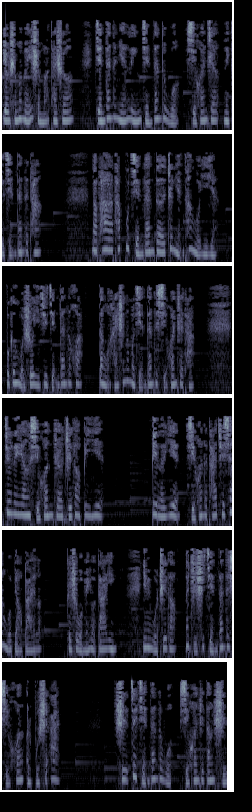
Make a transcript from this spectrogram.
有什么没什么，他说，简单的年龄，简单的我，喜欢着那个简单的他，哪怕他不简单的正眼看我一眼，不跟我说一句简单的话，但我还是那么简单的喜欢着他，就那样喜欢着，直到毕业，毕了业，喜欢的他却向我表白了，可是我没有答应，因为我知道那只是简单的喜欢，而不是爱，是最简单的我喜欢着当时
